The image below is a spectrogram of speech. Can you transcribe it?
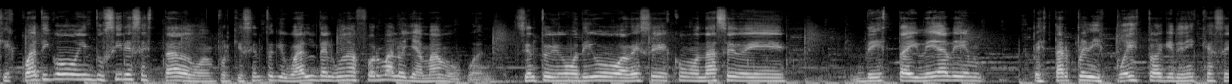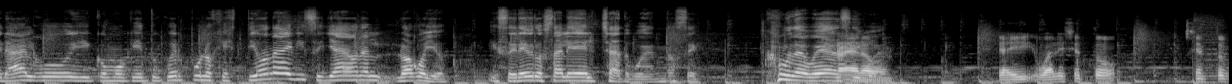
Que es cuático inducir ese estado, weón. Porque siento que igual de alguna forma lo llamamos, weón. Siento que, como te digo, a veces es como nace de. De esta idea de estar predispuesto a que tenéis que hacer algo y como que tu cuerpo lo gestiona y dice, ya ahora lo hago yo. Y cerebro sale del chat, weón. No sé. Como una wea así, Claro, weón. Y ahí igual siento, siento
